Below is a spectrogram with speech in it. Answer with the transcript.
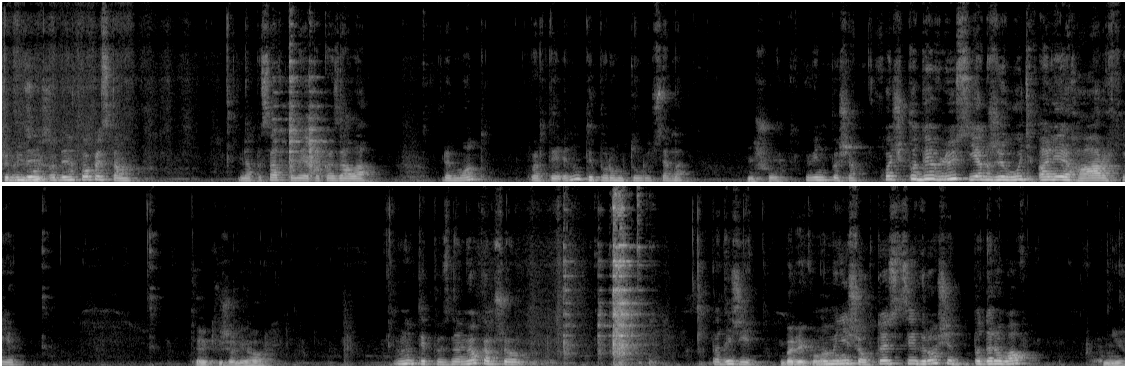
Це Один, бізнес. один хлопець там написав, коли я показала ремонт в квартирі, ну, типу румтур у себе. І що? Він пише: Хоч подивлюсь, як живуть олігархи. Це які ж олігархи. Ну, типу, з намеком, що. Подожди, Бери ну коло. мені що, хтось ці гроші подарував? Ні.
